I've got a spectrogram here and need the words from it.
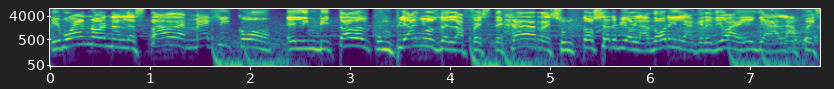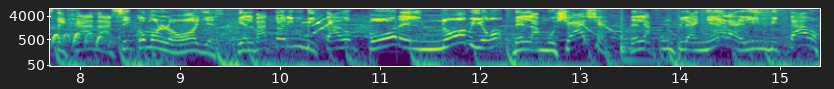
Y bueno, en el Estado de México, el invitado al cumpleaños de la festejada resultó ser violador y la agredió a ella, a la festejada, así como lo oyes. Y el vato era invitado por el novio de la muchacha, de la cumpleañera, el invitado.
